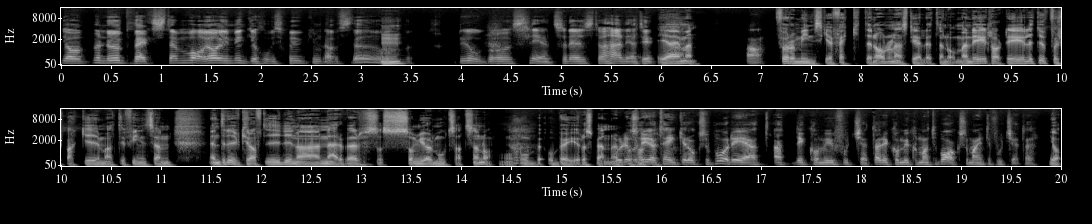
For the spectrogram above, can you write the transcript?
Jag, under uppväxten var jag ju mycket hos sjukgymnaster och Mm. drog och slet så det står härliga till. Jajamän. Ja. För att minska effekten av den här stelheten. Då. Men det är klart, det är lite uppförsbacke i och med att det finns en, en drivkraft i dina nerver så, som gör motsatsen då, och, och, och böjer och spänner Och det, på och det jag tänker också på det är att, att det kommer ju fortsätta. Det kommer ju komma tillbaka om man inte fortsätter. Ja.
